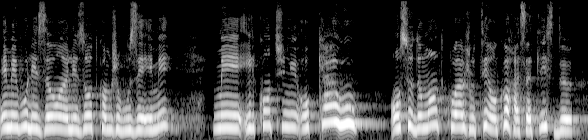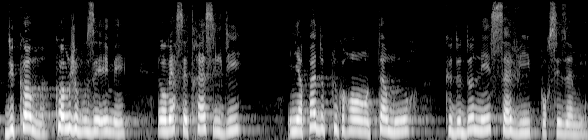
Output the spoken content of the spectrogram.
aimez-vous les uns les autres comme je vous ai aimé, mais il continue au cas où on se demande quoi ajouter encore à cette liste de, du comme, comme je vous ai aimé. Et au verset 13, il dit Il n'y a pas de plus grand amour que de donner sa vie pour ses amis.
